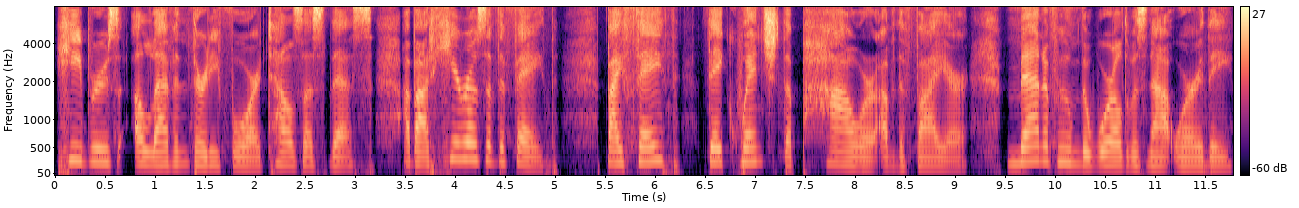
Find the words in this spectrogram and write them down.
Hebrews 11:34 tells us this about heroes of the faith. By faith they quenched the power of the fire, men of whom the world was not worthy.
